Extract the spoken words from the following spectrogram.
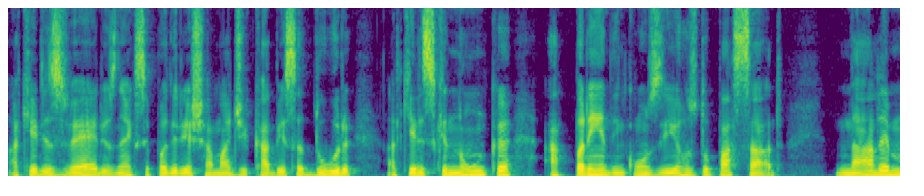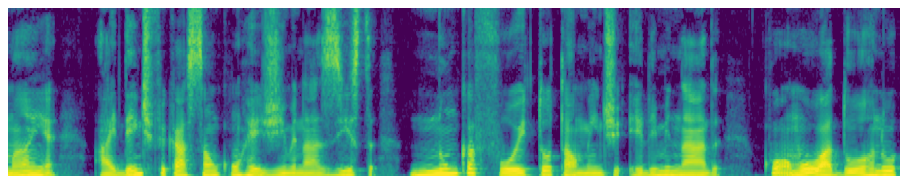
àqueles velhos, né, que você poderia chamar de cabeça dura, aqueles que nunca aprendem com os erros do passado. Na Alemanha, a identificação com o regime nazista nunca foi totalmente eliminada, como o Adorno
